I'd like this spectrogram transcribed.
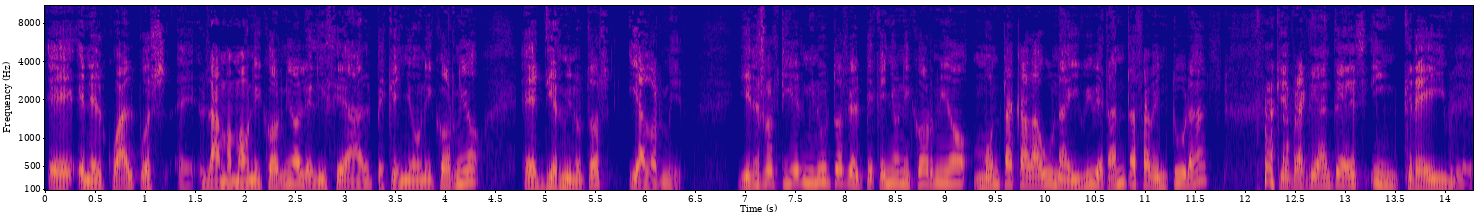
eh, en el cual, pues, eh, la mamá unicornio le dice al pequeño unicornio, eh, 10 minutos y a dormir. Y en esos 10 minutos el pequeño unicornio monta cada una y vive tantas aventuras que prácticamente es increíble.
